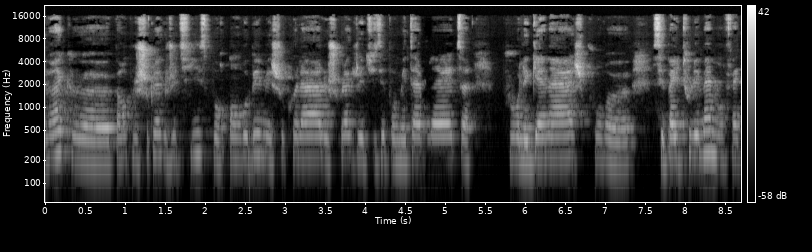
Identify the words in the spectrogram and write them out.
vrai que, par exemple, le chocolat que j'utilise pour enrober mes chocolats, le chocolat que j'ai utilisé pour mes tablettes, pour les ganaches, pour, c'est pas du tout les mêmes en fait.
